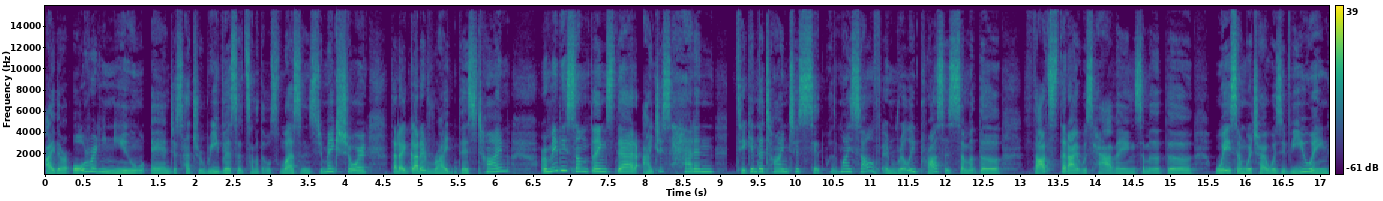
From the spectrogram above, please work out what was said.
either already knew and just had to revisit some of those lessons to make sure that I got it right this time, or maybe some things that I just hadn't taken the time to sit with myself and really process some of the thoughts that I was having, some of the ways in which I was viewing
